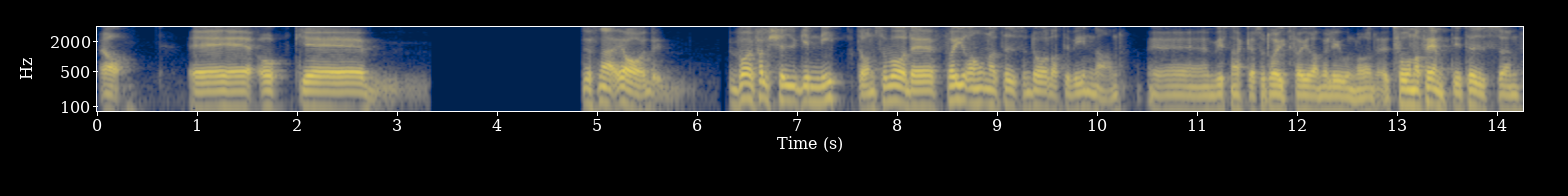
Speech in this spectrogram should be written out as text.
Ja. Eh, och eh, det såna, ja, i varje fall 2019 så var det 400 000 dollar till vinnaren. Eh, vi snackar så drygt 4 miljoner. 250 000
